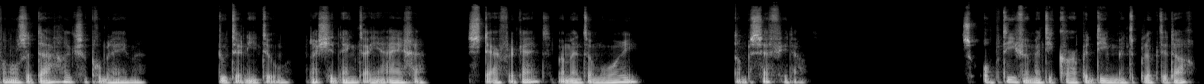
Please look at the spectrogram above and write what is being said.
van onze dagelijkse problemen doet er niet toe. En als je denkt aan je eigen sterfelijkheid, memento mori, dan besef je dat. Dus optieven met die carpe diem met pluk de dag,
